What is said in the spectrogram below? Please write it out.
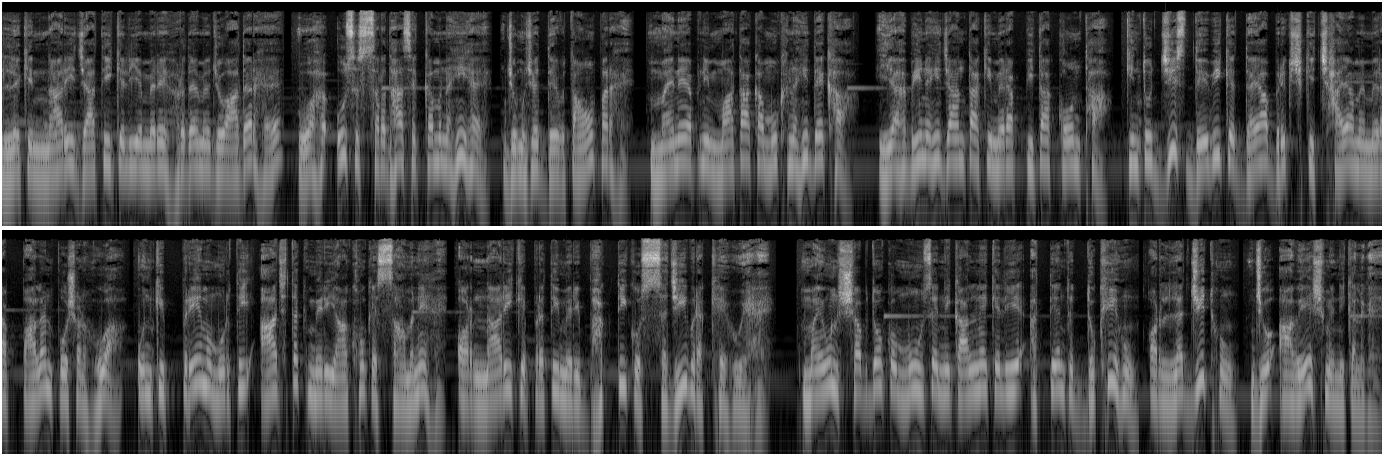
लेकिन नारी जाति के लिए मेरे हृदय में जो आदर है, वह उस श्रद्धा से कम नहीं है, जो मुझे देवताओं पर है। मैंने अपनी माता का मुख नहीं देखा। यह भी नहीं जानता कि मेरा पिता कौन था। किंतु जिस देवी के दया वृक्ष की छाया में मेरा पालन पोषण हुआ, उनकी प्रेम मूर्ति आज तक मेरी आँखों के सामने है और नारी के प्रति मेरी भक्ति को सजीव रखे हुए है। मैं उन शब्दों को मुँह से निकालने के लिए अत्यंत दुखी हूँ और लज्जित हूँ जो आवेश में निकल गए।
